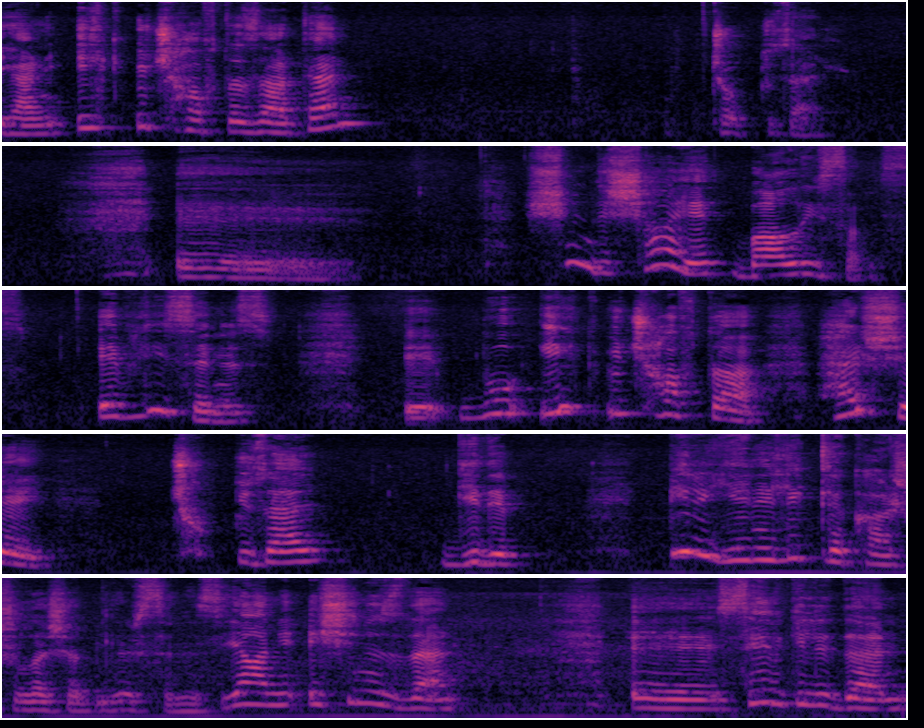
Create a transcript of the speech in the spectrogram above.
Yani ilk üç hafta zaten çok güzel. Ee, şimdi şayet bağlıysanız, evliyseniz e, bu ilk üç hafta her şey çok güzel gidip bir yenilikle karşılaşabilirsiniz. Yani eşinizden, e, sevgiliden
